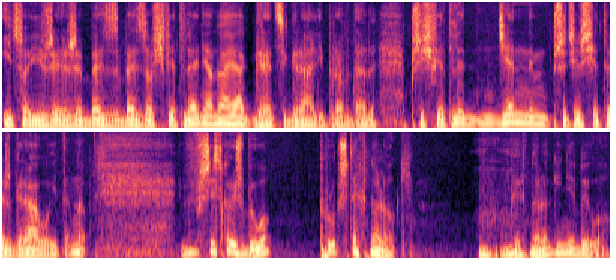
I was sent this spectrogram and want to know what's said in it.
I co, i że, że bez, bez oświetlenia, no a jak Grecy grali, prawda? Przy świetle dziennym przecież się też grało i tam, no. Wszystko już było, prócz technologii. Technologii nie było.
